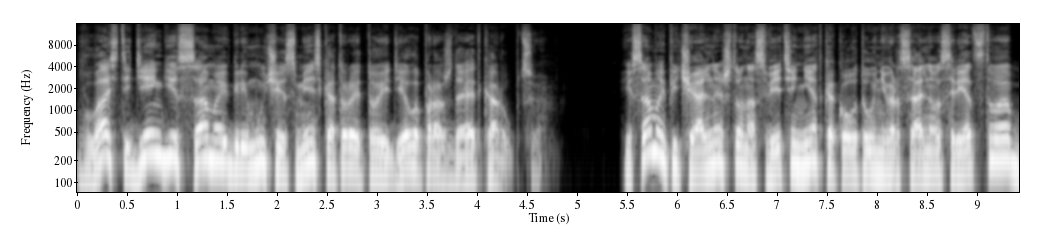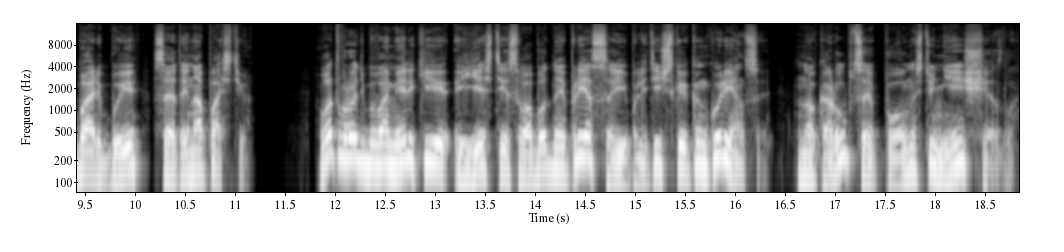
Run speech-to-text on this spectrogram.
Власть и деньги – самая гремучая смесь, которая то и дело порождает коррупцию. И самое печальное, что на свете нет какого-то универсального средства борьбы с этой напастью. Вот вроде бы в Америке есть и свободная пресса, и политическая конкуренция, но коррупция полностью не исчезла.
